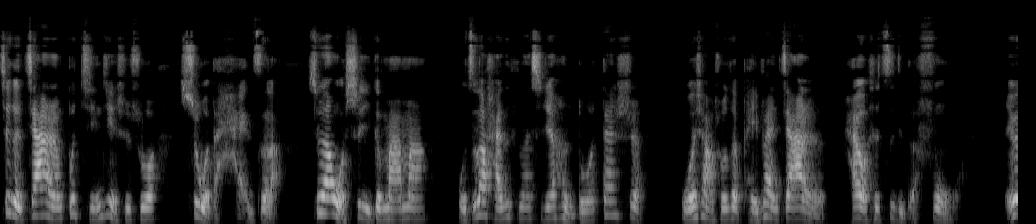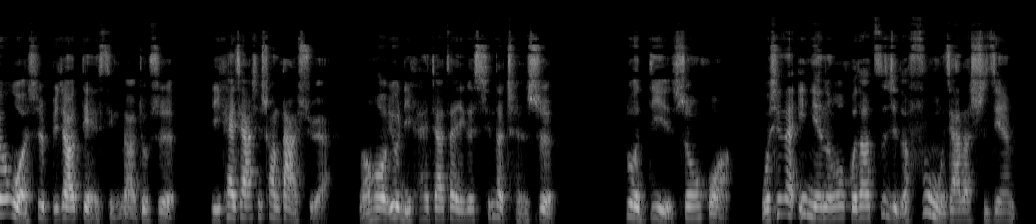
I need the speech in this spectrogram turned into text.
这个家人不仅仅是说是我的孩子了，虽然我是一个妈妈，我知道孩子陪伴时间很多，但是。我想说的陪伴家人，还有是自己的父母，因为我是比较典型的，就是离开家去上大学，然后又离开家，在一个新的城市落地生活。我现在一年能够回到自己的父母家的时间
